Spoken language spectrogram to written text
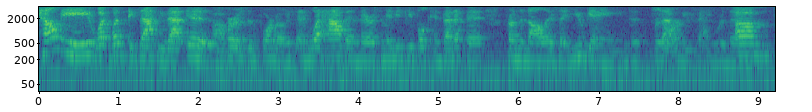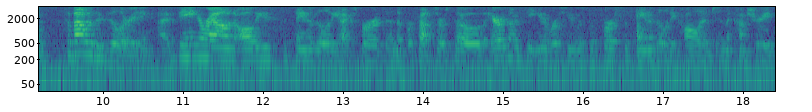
tell me what, what exactly that is Oh. first and foremost, and what happened there, so maybe people can benefit from the knowledge that you gained for that week that you were there. Um, so that was exhilarating. Being around all these sustainability experts and the professors. So Arizona State University was the first sustainability college in the country,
